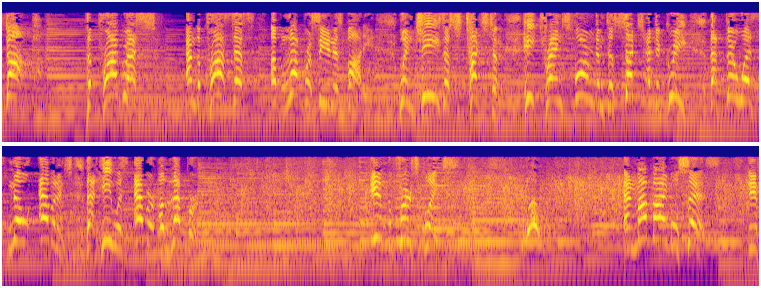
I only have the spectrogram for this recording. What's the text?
stop the progress and the process of leprosy in his body. When Jesus touched him, he transformed him to such a degree that there was no evidence that he was ever a leper in the first place. Woo! And my Bible says, if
